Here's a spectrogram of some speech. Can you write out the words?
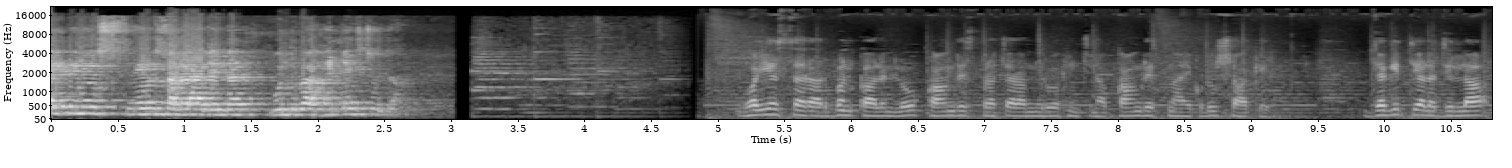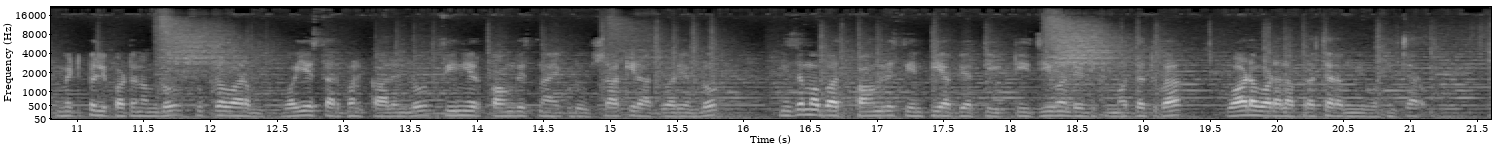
LP news నేను సగరాజేందర్ ముందుగా headlines చూద్దాం. వైఎస్ఆర్ అర్బన్ కాలనీలో కాంగ్రెస్ ప్రచారం నిర్వహించిన కాంగ్రెస్ నాయకుడు షాకీర్. జగిత్యాల జిల్లా మెట్పల్లి పట్టణంలో శుక్రవారం వైఎస్ అర్బన్ కాలనీలో సీనియర్ కాంగ్రెస్ నాయకుడు షాకీర్ ఆధ్వర్యంలో నిజామాబాద్ కాంగ్రెస్ ఎంపీ అభ్యర్థి టి జీవన్ రెడ్డికి మద్దతుగా వాడవాడల ప్రచారం నిర్వహించారు.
